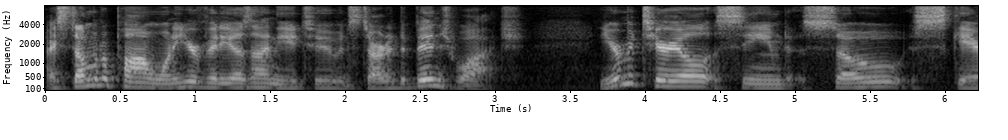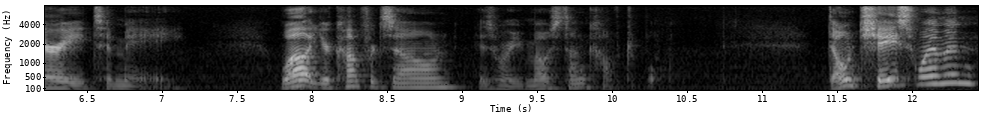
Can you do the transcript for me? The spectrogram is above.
I stumbled upon one of your videos on YouTube and started to binge watch. Your material seemed so scary to me. Well, your comfort zone is where you're most uncomfortable. Don't chase women?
